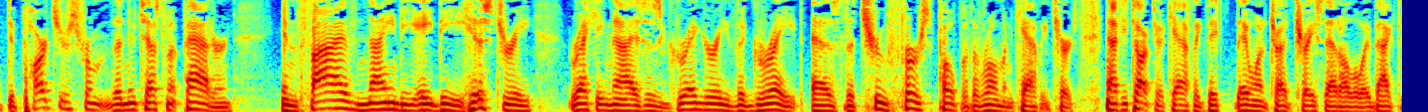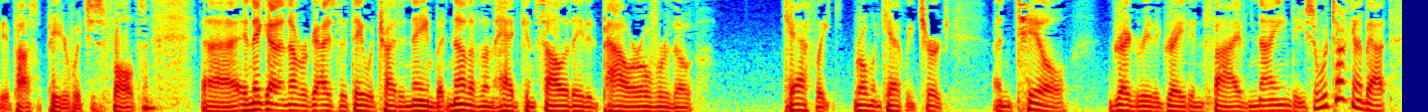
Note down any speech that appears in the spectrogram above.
departures from the New Testament pattern, in 590 AD, history recognizes Gregory the Great as the true first pope of the Roman Catholic Church. Now, if you talk to a Catholic, they they want to try to trace that all the way back to the Apostle Peter, which is false. Uh, and they got a number of guys that they would try to name, but none of them had consolidated power over the Catholic Roman Catholic Church until Gregory the Great in 590. So we're talking about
